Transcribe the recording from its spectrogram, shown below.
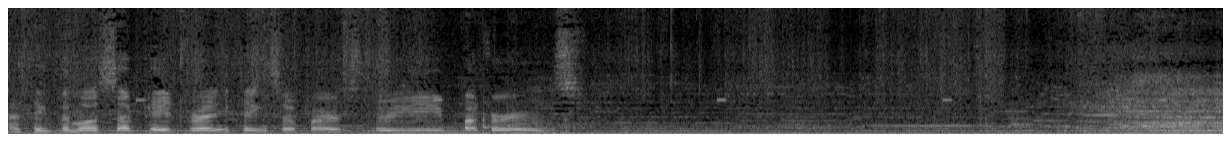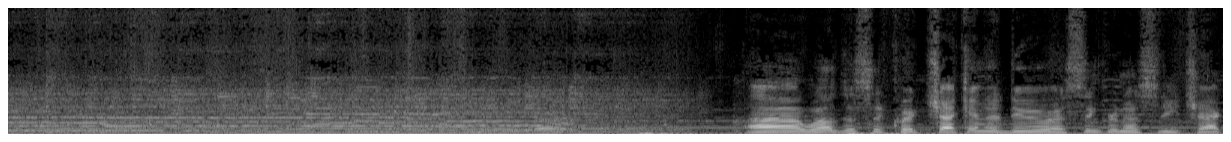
I think the most I've paid for anything so far is three buckaroos. Uh, well, just a quick check-in to do a synchronicity check.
